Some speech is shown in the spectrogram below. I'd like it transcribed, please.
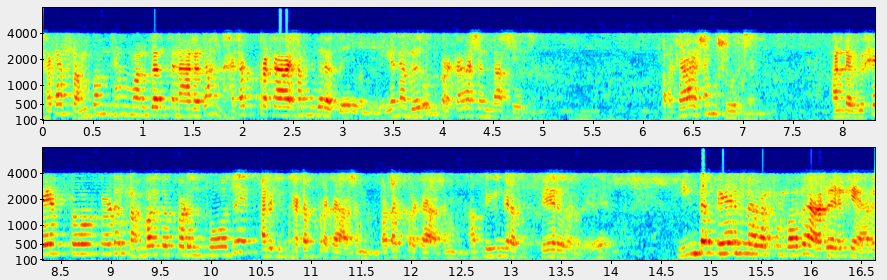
கட சம்பந்தம் வந்ததுனாலதான் கடப்பிரகாசம்ங்கிற பேர் வந்தது. இல்லைன்னா வெறும் பிரகாசம் தான் சூரியன். பிரகாசம் சூரியன். அந்த விஷயத்தோட சம்பந்தப்படும் போது அதுக்கு கடப்பிரகாசம் படப்பிரகாசம் அப்படிங்கிற பேர் வருது. இந்த பேர்ல வைக்கும்போது அது இருக்கே அது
